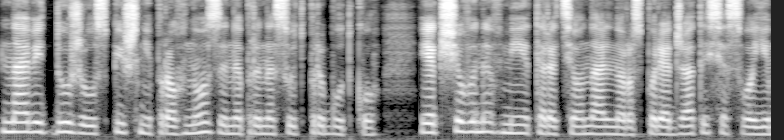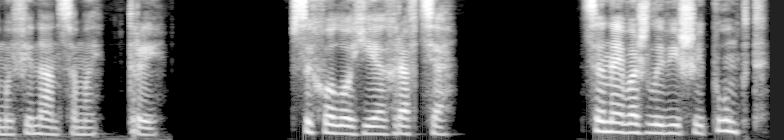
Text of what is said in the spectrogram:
Навіть дуже успішні прогнози не принесуть прибутку, якщо ви не вмієте раціонально розпоряджатися своїми фінансами. 3. Психологія гравця. Це найважливіший пункт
